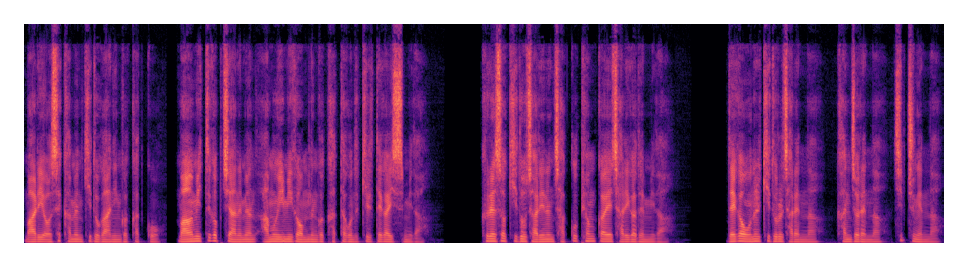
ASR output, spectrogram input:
말이 어색하면 기도가 아닌 것 같고 마음이 뜨겁지 않으면 아무 의미가 없는 것 같다고 느낄 때가 있습니다. 그래서 기도 자리는 자꾸 평가의 자리가 됩니다. 내가 오늘 기도를 잘했나, 간절했나, 집중했나,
